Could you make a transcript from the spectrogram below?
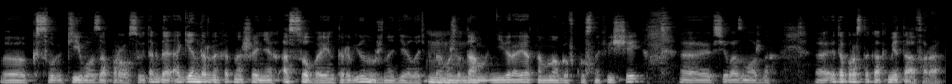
к, к его запросу и так далее. О гендерных отношениях особое интервью нужно делать, потому mm-hmm. что там невероятно много вкусных вещей э, всевозможных. Э, это просто как метафора.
